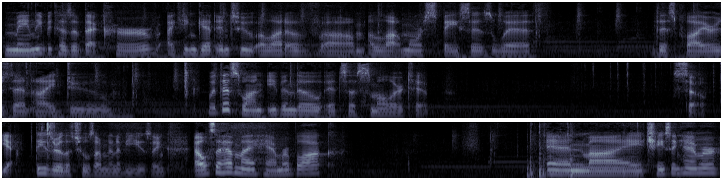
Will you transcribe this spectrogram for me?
Mainly because of that curve, I can get into a lot of um, a lot more spaces with this pliers than I do with this one, even though it's a smaller tip. So yeah, these are the tools I'm gonna be using. I also have my hammer block and my chasing hammer.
